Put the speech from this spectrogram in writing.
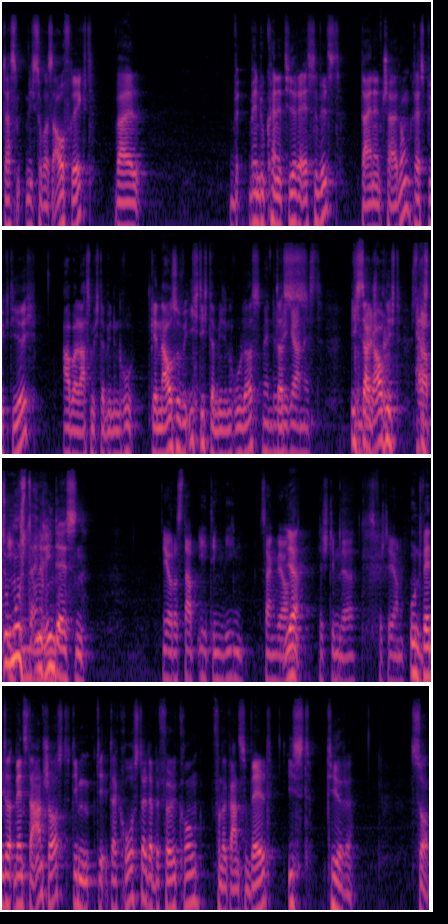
dass mich sowas aufregt, weil wenn du keine Tiere essen willst, deine Entscheidung, respektiere ich, aber lass mich damit in Ruhe. Genauso wie ich dich damit in Ruhe lasse. wenn du vegan isst. Ich sage auch nicht, Herr, du musst ein. Rind essen. Ja, oder Stop Eating Vegan, sagen wir auch. Ja. nicht. Das stimmt, ja. Das verstehe ich auch nicht. Und wenn du es da anschaust, die, die, der Großteil der Bevölkerung von der ganzen Welt isst Tiere. So.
